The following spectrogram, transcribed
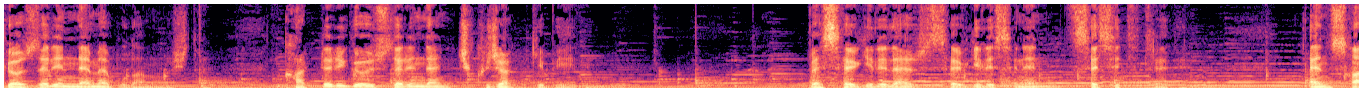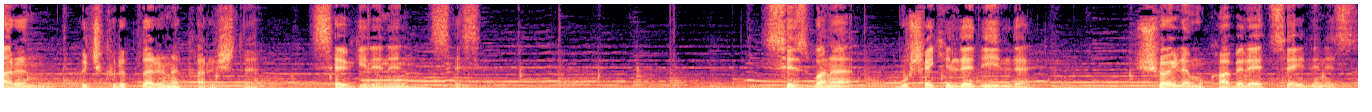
Gözleri neme bulanmıştı. Kalpleri göğüslerinden çıkacak gibiydi. Ve sevgililer sevgilisinin sesi titredi. Ensarın hıçkırıklarına karıştı sevgilinin sesi. Siz bana bu şekilde değil de şöyle mukabele etseydiniz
